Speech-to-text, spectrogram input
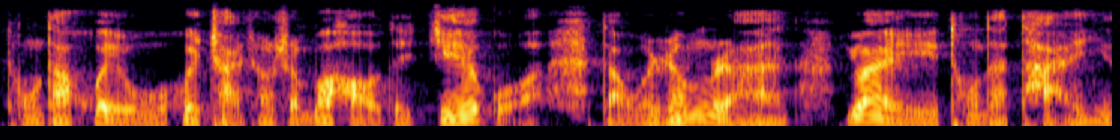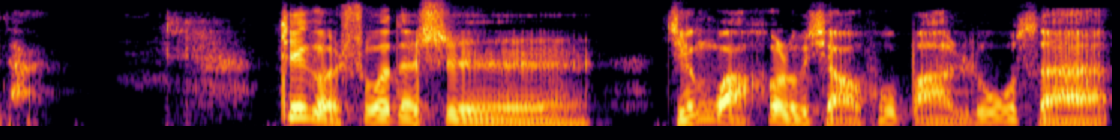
同他会晤会产生什么好的结果，但我仍然愿意同他谈一谈。这个说的是，尽管赫鲁晓夫把卢瑟。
